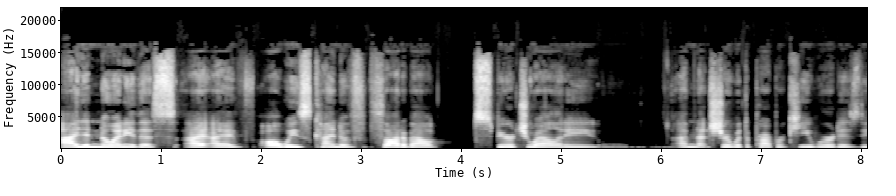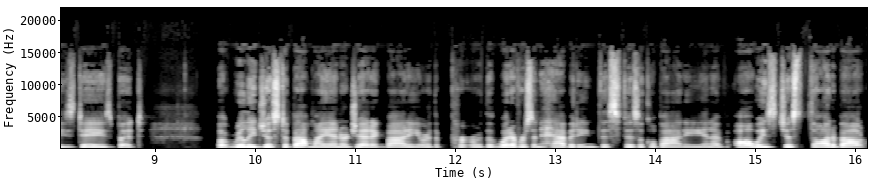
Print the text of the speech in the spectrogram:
I didn't know any of this. I I've always kind of thought about spirituality. I'm not sure what the proper keyword is these days but but really just about my energetic body or the per, or the whatever's inhabiting this physical body. And I've always just thought about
